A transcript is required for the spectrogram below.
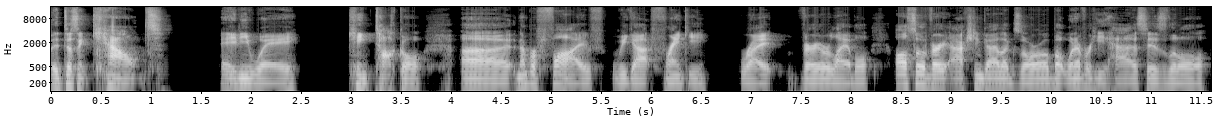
it doesn't count anyway. King Taco. Uh number five, we got Franky, right? Very reliable. Also a very action guy like Zoro, but whenever he has his little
